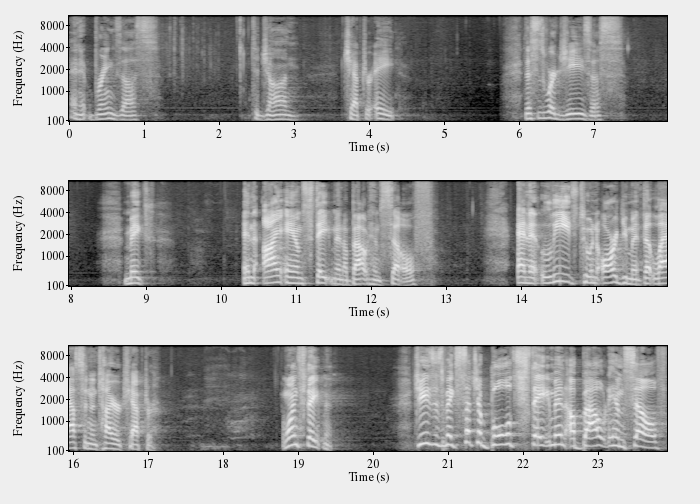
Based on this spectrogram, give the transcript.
And it brings us to John chapter 8. This is where Jesus makes an I am statement about himself, and it leads to an argument that lasts an entire chapter. One statement. Jesus makes such a bold statement about himself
